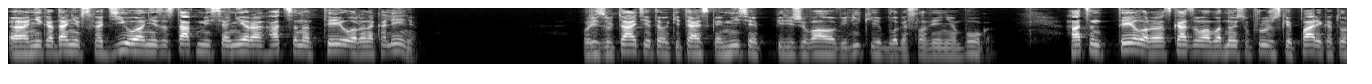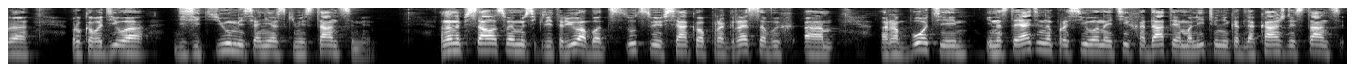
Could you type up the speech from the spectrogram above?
э, никогда не всходило, не застав миссионера Хадсона Тейлора на коленях. В результате этого китайская миссия переживала великие благословения Бога. Хадсон Тейлор рассказывал об одной супружеской паре, которая руководила десятью миссионерскими станциями. Она написала своему секретарю об отсутствии всякого прогресса в их э, работе и настоятельно просила найти ходатая молитвенника для каждой станции.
